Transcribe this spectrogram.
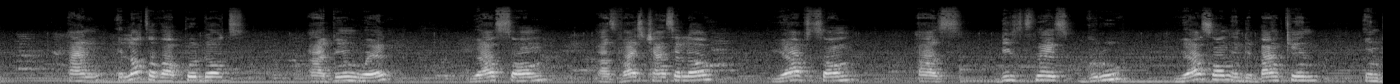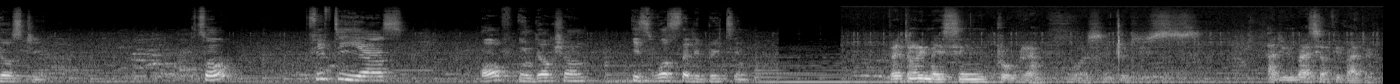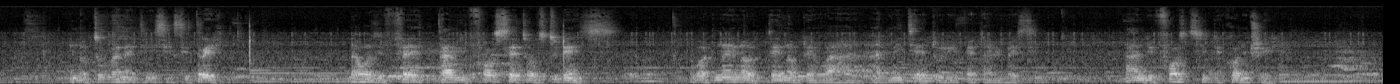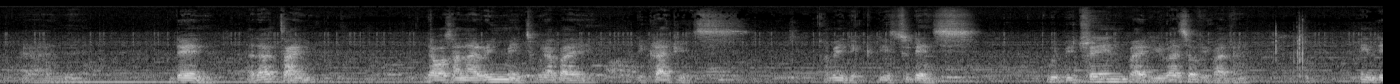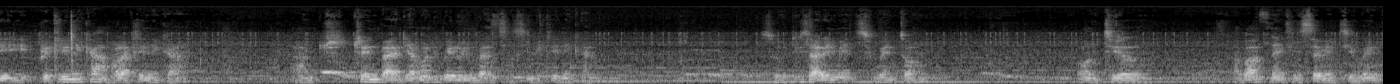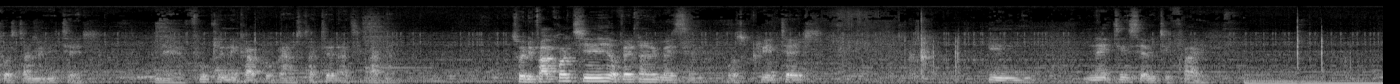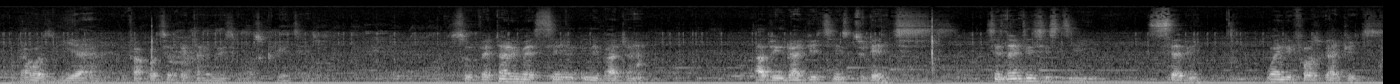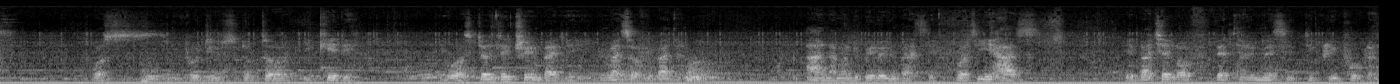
And a lot of our products are doing well. You have some as Vice Chancellor, you have some as business guru, you have some in the banking industry. So, 50 years of induction is worth celebrating. Veterinary medicine program was introduced at the University of Ibadan in October 1963. That was the first time the first set of students. About nine or ten of them were admitted to the veterinary medicine, and the first in the country. And then, at that time, there was an arrangement whereby the graduates, I mean the, the students, would be trained by the University of Ibadan in the preclinical and paraclinical and trained by the Ahmadu Bello universities in the clinical. So these arrangements went on until about 1970 when it was terminated and a full clinical program started at Ibadan. So the Faculty of Veterinary Medicine was created in 1975. That was the year the Faculty of Veterinary Medicine was created. So veterinary medicine in Ibadan has been graduating students since 1967 when the first graduate was produced, Dr. Ikede. He was jointly trained by the University of Ibadan and Ahmadu Bello University, but he has a Bachelor of Veterinary Medicine degree program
